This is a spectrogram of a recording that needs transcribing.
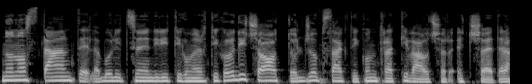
nonostante l'abolizione dei diritti come l'articolo 18, il Jobs Act, i contratti voucher, eccetera.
